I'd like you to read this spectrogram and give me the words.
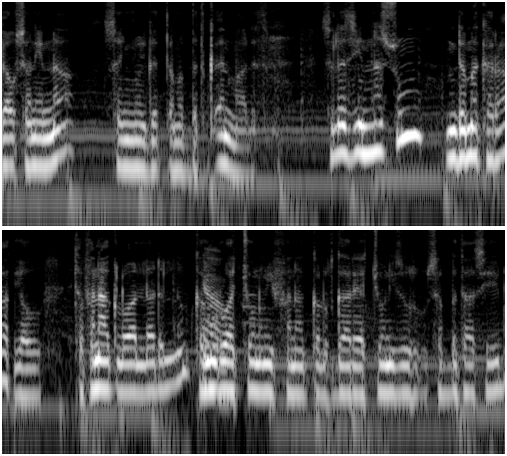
ያው ሰኔና ሰኞ የገጠመበት ቀን ማለት ነው። ስለዚህ እነሱም እንደ መከራ ያው ተፈናቅለዋል አይደለም። ከኑሯቸው ነው የሚፈናቀሉት። ጋሪያቸውን ይዘው ሰበታ ሲሄዱ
